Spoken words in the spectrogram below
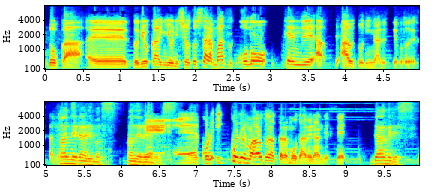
すとか、えっ、と、旅館業にしようとしたら、まずこの点でアアウトになるってことですかね。跳ねられます。跳ねられます。えー、これ1個でもアウトだったらもうダメなんですね。ダメです。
